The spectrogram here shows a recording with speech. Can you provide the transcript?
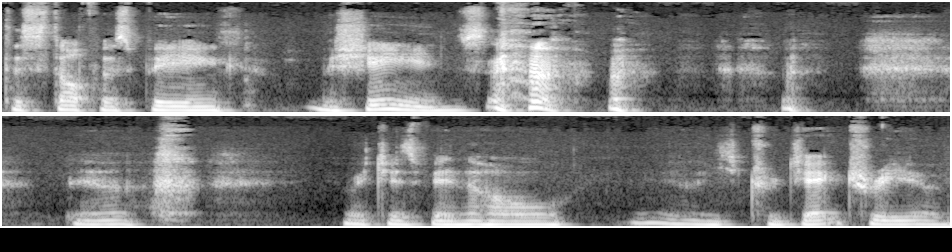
to stop us being machines. Yeah, which has been the whole you know, trajectory of,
